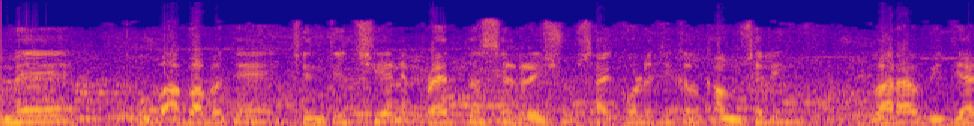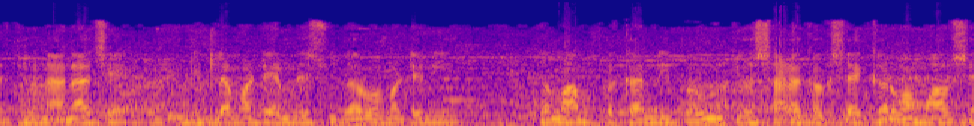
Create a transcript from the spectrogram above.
અમે ખૂબ આ બાબતે ચિંતિત છીએ અને પ્રયત્નશીલ રહીશું. સાયકોલોજીકલ કાઉન્સેલિંગ દ્વારા વિદ્યાર્થીઓ નાના છે, એટલા માટે એમને સુધારવા માટેની તમામ પ્રકારની પ્રવૃત્તિઓ શાળા કક્ષાએ કરવામાં આવશે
